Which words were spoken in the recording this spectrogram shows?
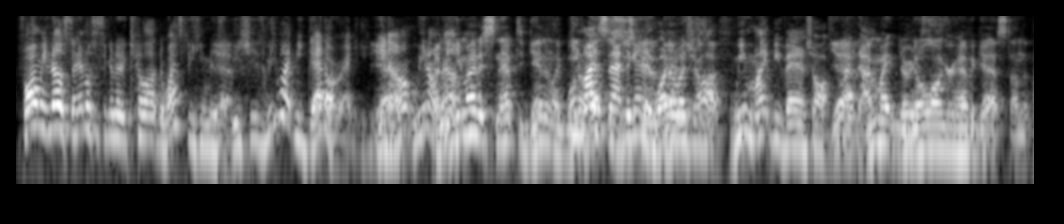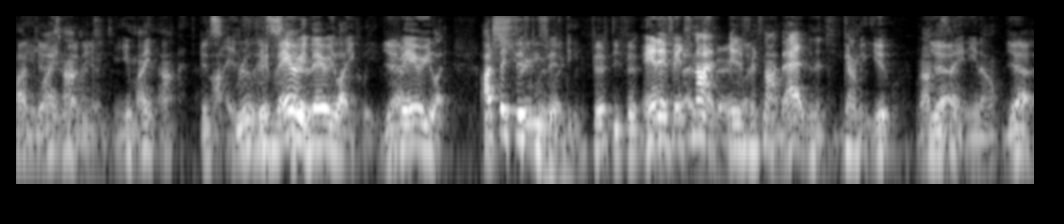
for all we know, Thanos is gonna kill out the rest of the human Yeah. species. We might be dead already. You know, we don't I know. mean, he might have snapped again, and like one He of might us snap is just again, and one of us off. we might be vanished off. Yeah, right now. I might There's- no longer have a guest on the You podcast might by not. the end. You might not. It's Uh, really- it's very, scary. very likely. Yeah. Very like. I'd say Extremely 50 likely. 50. 50 50. And if it's not, if it's not that, then it's gonna be you. I'm just saying, you know. Yeah.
